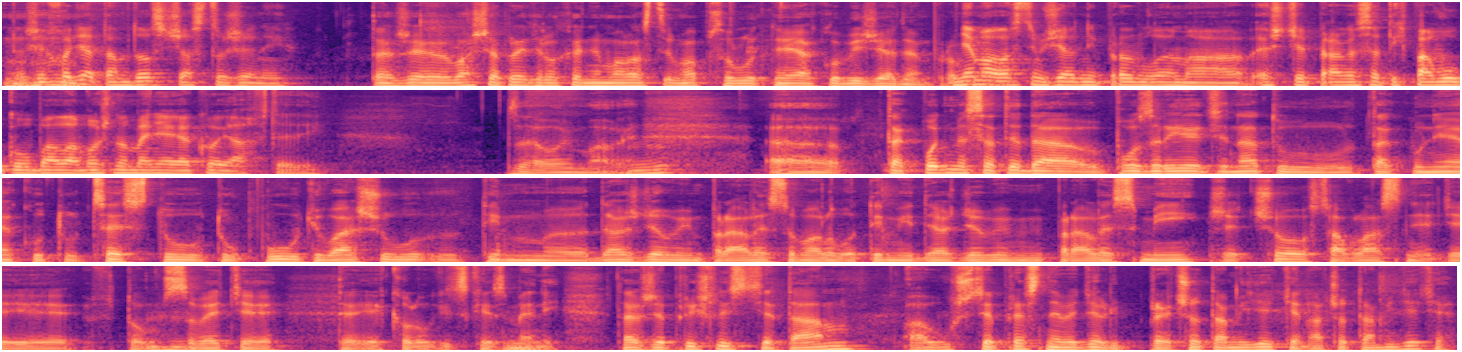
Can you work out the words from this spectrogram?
Takže mm. chodia tam dosť často ženy. Takže vaša priateľka nemala s tým absolútne akoby žiaden problém. Nemala s tým žiadny problém a ešte práve sa tých pavúkov bala možno menej ako ja vtedy. Zaujímavé. Mm. Tak poďme sa teda pozrieť na tú takú nejakú tú cestu, tú púť vašu tým dažďovým pralesom alebo tými dažďovými pralesmi, že čo sa vlastne deje v tom mm-hmm. svete tej ekologickej zmeny. Takže prišli ste tam a už ste presne vedeli, prečo tam idete, na čo tam idete?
